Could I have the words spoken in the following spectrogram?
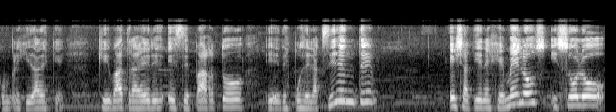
complejidades que, va a traer e, ese parto eh, después del accidente. Ella tiene gemelos y solo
